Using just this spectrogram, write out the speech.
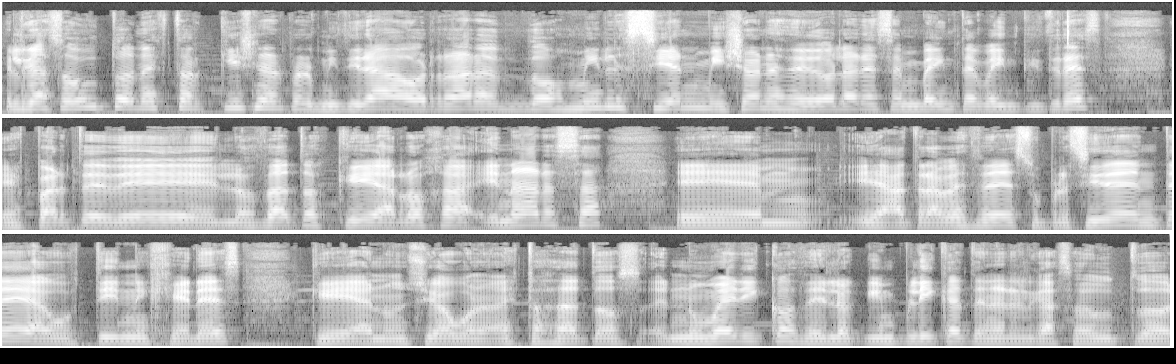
El gasoducto Néstor Kirchner permitirá ahorrar 2.100 millones de dólares en 2023. Es parte de los datos que arroja en ARSA eh, a través de su presidente, Agustín Jerez que anunció bueno, estos datos eh, numéricos de lo que implica tener el gasoducto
